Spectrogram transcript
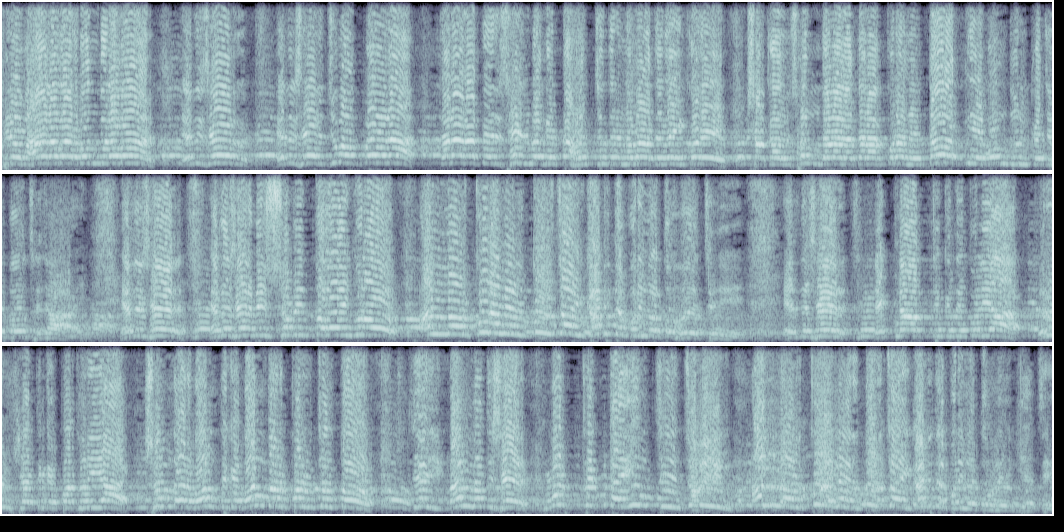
প্রিয় ভাই আমার বন্ধুরা, আমার এদেশের এদেশের যুবক ভাইয়েরা, তারা রাতের শেষ ভাগের তাহাজ্জুদের নামাজ আদায় করে, সকাল, সন্ধ্যাবেলা তারা কোরআনের দাঁত নিয়ে বন্ধুর কাছে পৌঁছে যায়। এদেশের এদেশের বিশ্ববিদ্যালয়গুলো আল্লাহর কোরআনের দুর্জয় ঘাটিতে পরিণত হয়েছে। এদেশের টেকনাফ থেকে তেতুলিয়া থেকে পাথুরিয়া, সুন্দরবন থেকে বন্দর পর্যন্ত এই বাংলাদেশের প্রত্যেকটা ইঞ্চি জমিন আল্লাহর কোরআনের দুর্জয় ঘাটিতে পরিণত হয়ে গিয়েছে।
